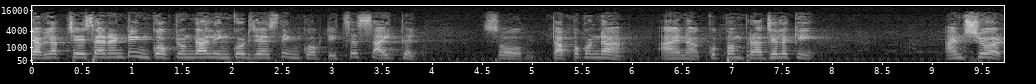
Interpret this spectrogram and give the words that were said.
డెవలప్ చేశారంటే ఇంకొకటి ఉండాలి ఇంకోటి చేస్తే ఇంకొకటి. ఇట్స్ ఎ సైకిల్ సో తప్పకుండా ఆయన కుప్పం ప్రజలకి I'm sure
